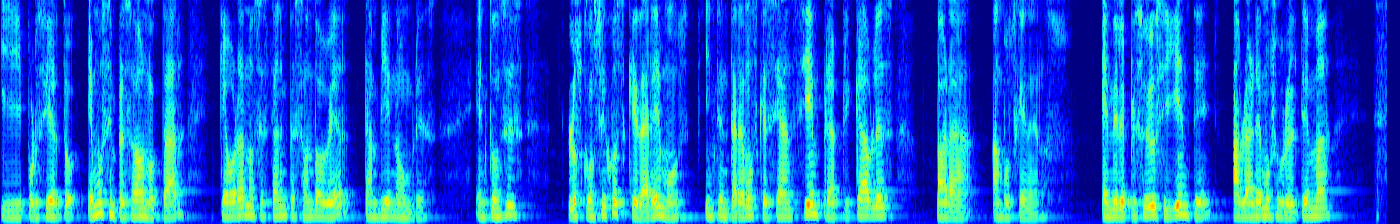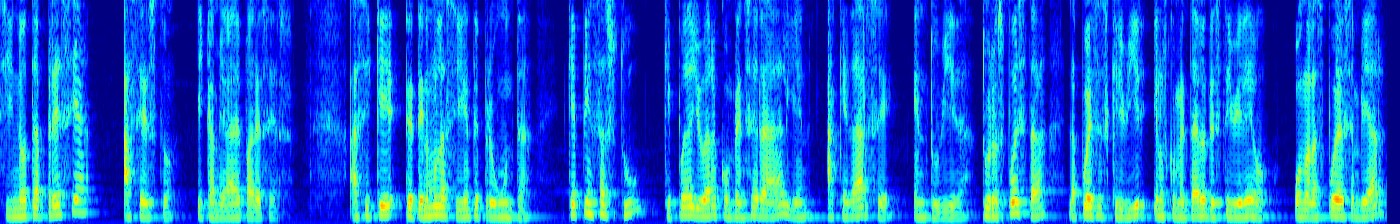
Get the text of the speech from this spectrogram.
Y por cierto, hemos empezado a notar que ahora nos están empezando a ver también hombres. Entonces, los consejos que daremos intentaremos que sean siempre aplicables para ambos géneros. En el episodio siguiente hablaremos sobre el tema Si no te aprecia, haz esto y cambiará de parecer. Así que te tenemos la siguiente pregunta. ¿Qué piensas tú que puede ayudar a convencer a alguien a quedarse en tu vida? Tu respuesta la puedes escribir en los comentarios de este video o nos las puedes enviar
